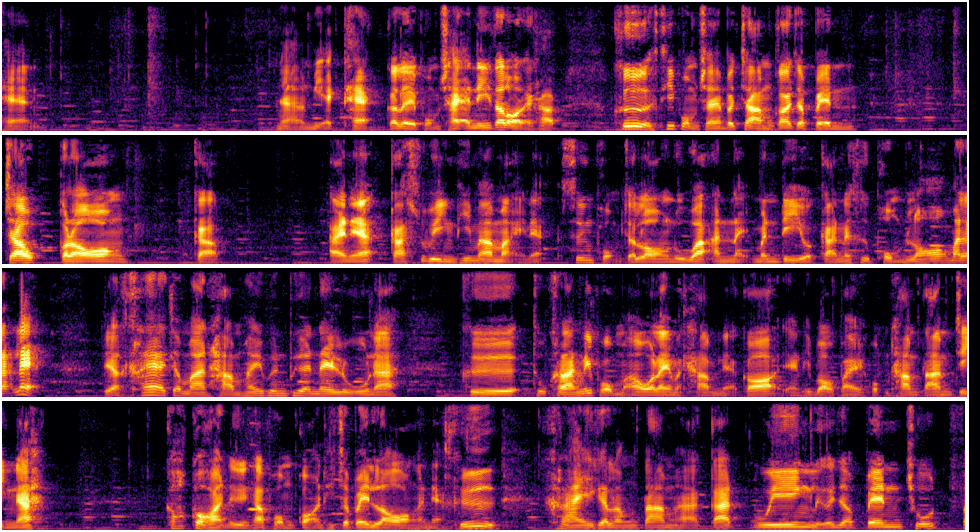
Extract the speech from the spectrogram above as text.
แทนนะมันมี a c t a g ก็เลยผมใช้อันนี้ตลอดเลยครับ คือที่ผมใช้ประจำก็จะเป็นเจ้ากรองกับอันเนี้ยกัสวิงที่มาใหม่เนี่ยซึ่งผมจะลองดูว่าอันไหนมันดีกว่ากันก็คือผมลองมาแล้วแหละ ดี๋ยวแค่จะมาทำให้เพื่อนๆได้รู้นะ คือทุกครั้งที่ผมเอาอะไรมาทำเนี่ยก็อย่างที่บอกไปผมทำตามจริงนะ ก็ก่อนอื่นครับผมก่อนที่จะไปลองอันเนี้ยคือใครกำลังตามหาการ์ดวิงหรือจะเป็นชุดแฟ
